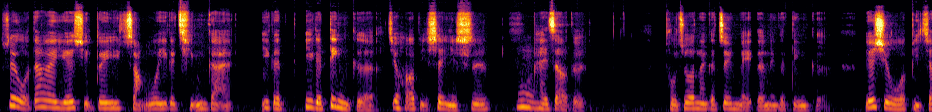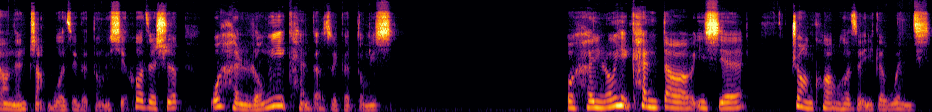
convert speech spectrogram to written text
所以我大概也许对于掌握一个情感、一个一个定格，就好比摄影师拍照的捕捉那个最美的那个定格。也许我比较能掌握这个东西，或者是我很容易看到这个东西，我很容易看到一些状况或者一个问题。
